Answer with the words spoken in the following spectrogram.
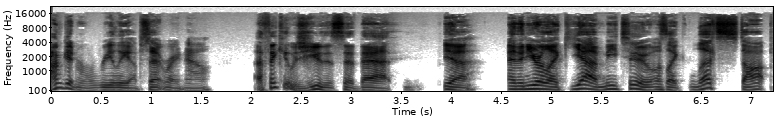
i'm getting really upset right now I think it was you that said that. Yeah. And then you were like, yeah, me too. I was like, let's stop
